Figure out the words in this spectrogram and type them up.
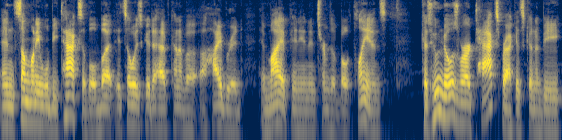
and some money will be taxable. But it's always good to have kind of a, a hybrid, in my opinion, in terms of both plans, because who knows where our tax bracket's going to be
